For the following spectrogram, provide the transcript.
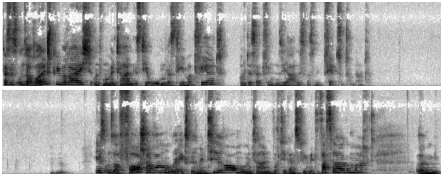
Das ist unser Rollenspielbereich und momentan ist hier oben das Thema Pferd und deshalb finden Sie ja alles, was mit Pferd zu tun hat. Mhm. Hier ist unser Forscherraum oder Experimentierraum. Momentan wird hier ganz viel mit Wasser gemacht. Ähm,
